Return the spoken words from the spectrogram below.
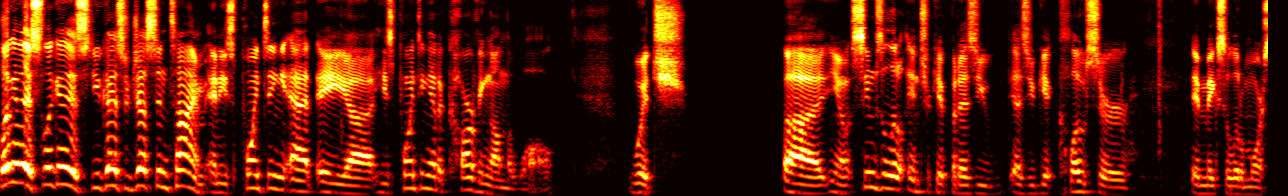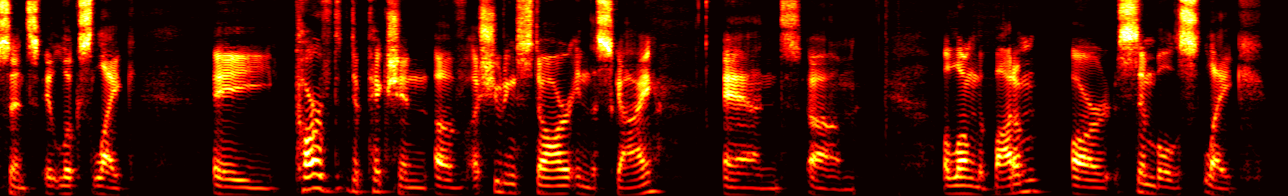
Look at this. Look at this. You guys are just in time." And he's pointing at a uh, he's pointing at a carving on the wall, which uh, you know seems a little intricate, but as you as you get closer, it makes a little more sense. It looks like a carved depiction of a shooting star in the sky, and um, along the bottom are symbols like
